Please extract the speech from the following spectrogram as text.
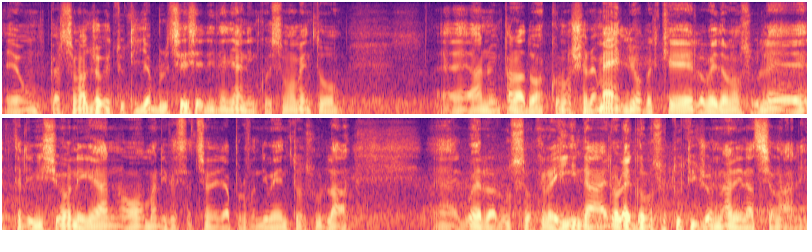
È un personaggio che tutti gli abruzzesi ed italiani in questo momento eh, hanno imparato a conoscere meglio perché lo vedono sulle televisioni che hanno manifestazioni di approfondimento sulla eh, guerra russo-ucraina e lo leggono su tutti i giornali nazionali.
